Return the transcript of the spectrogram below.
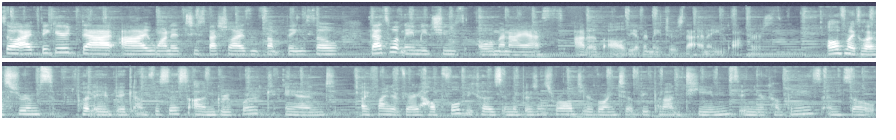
so I figured that I wanted to specialize in something, so that's what made me choose OM&IS out of all the other majors that NIU offers. All of my classrooms put a big emphasis on group work and I find it very helpful because in the business world you're going to be put on teams in your companies and so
